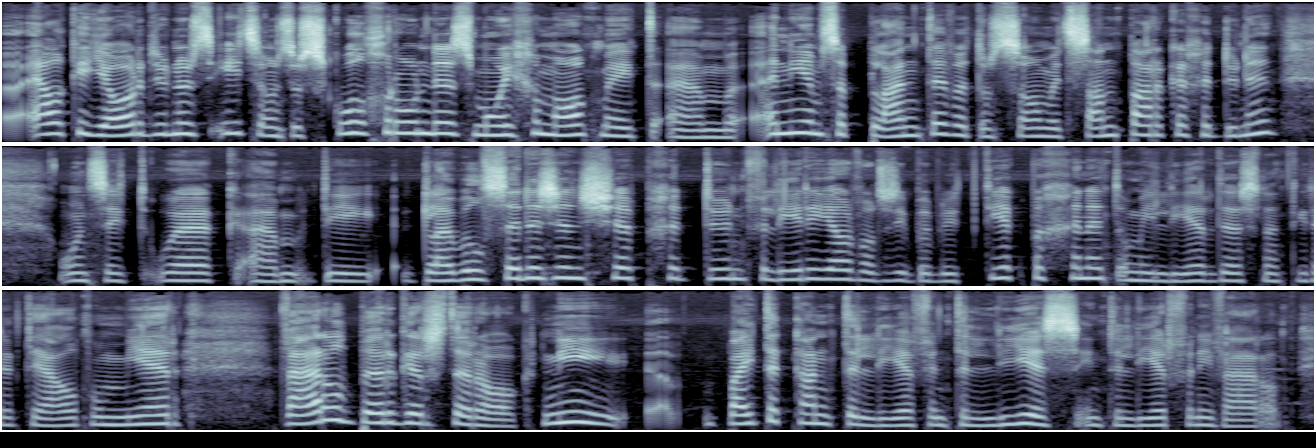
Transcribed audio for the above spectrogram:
elke jaar doen ons iets. Ons skoolgronde is mooi gemaak met ehm um, inheemse plante wat ons saam met sandparke gedoen het. Ons het ook ehm um, die Global Citizenship gedoen verlede jaar waar ons die biblioteek begin het om die leerders natuurlik te help om meer wêreldburgers te raak, nie uh, buitekant te leef en te lees en te leer van die wêreld.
